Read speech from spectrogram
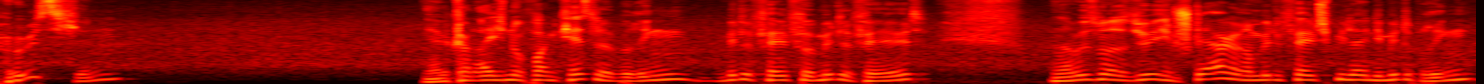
Höschen? Ja, wir können eigentlich nur Van Kessel bringen. Mittelfeld für Mittelfeld. Und dann müssen wir natürlich einen stärkeren Mittelfeldspieler in die Mitte bringen.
